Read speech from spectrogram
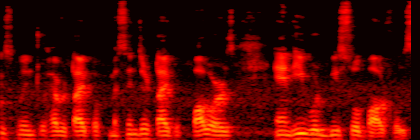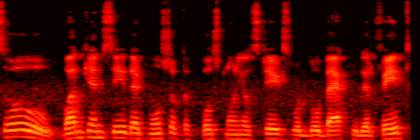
is going to have a type of messenger type of powers, and he would be so powerful. So one can say that most of the post-colonial states would go back to their faith.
